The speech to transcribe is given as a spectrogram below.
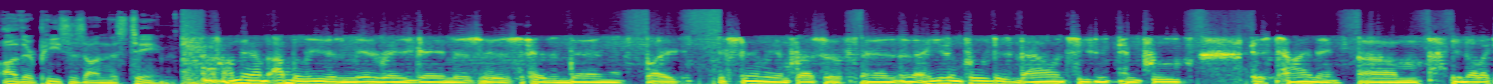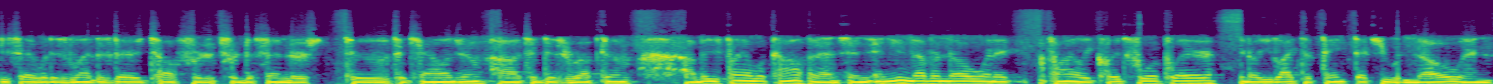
other pieces on this team. I mean, I, I believe his mid range game is, is has been like extremely impressive, and, and, he's improved his balance. He's improved his timing. Um, you know, like you said, with his length, it's very tough for for defenders to to challenge him, uh, to disrupt him. Uh, but he's playing with confidence, and, and you never know when it finally clicks for a player. You know, you like to think that you would know, and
